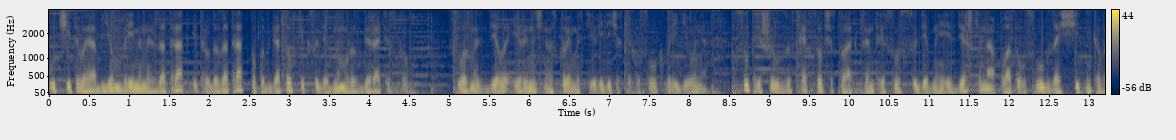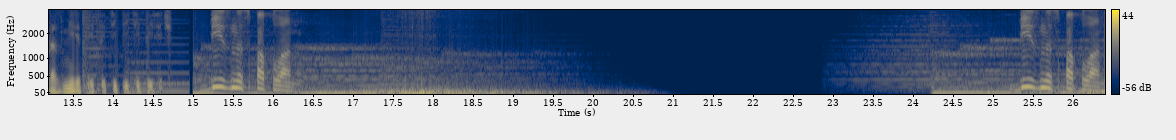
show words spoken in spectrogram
учитывая объем временных затрат и трудозатрат по подготовке к судебному разбирательству сложность дела и рыночную стоимость юридических услуг в регионе, суд решил взыскать с общества «Акцент Ресурс» судебные издержки на оплату услуг защитника в размере 35 тысяч. Бизнес по плану. Бизнес по плану.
